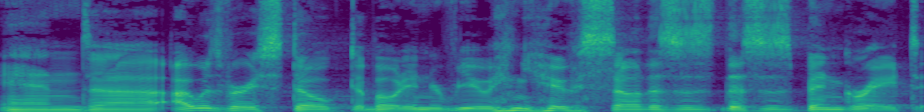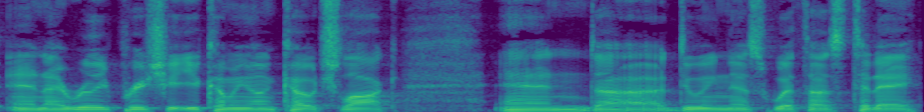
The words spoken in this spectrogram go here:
and uh, I was very stoked about interviewing you. So this is this has been great, and I really appreciate you coming on Couch Lock and uh, doing this with us today.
